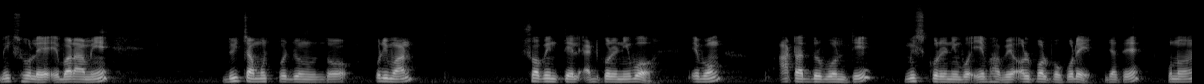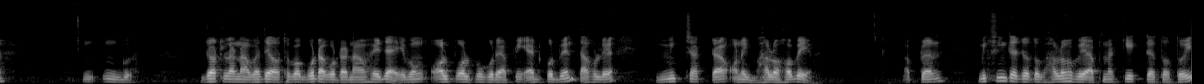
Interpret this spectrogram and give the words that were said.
মিক্স হলে এবার আমি দুই চামচ পর্যন্ত পরিমাণ সয়াবিন তেল অ্যাড করে নিব এবং আটার দ্রবণটি মিক্স করে নিব এভাবে অল্প অল্প করে যাতে কোনো জটলা না বাঁধে অথবা গোটা গোটা না হয়ে যায় এবং অল্প অল্প করে আপনি অ্যাড করবেন, তাহলে মিক্সচারটা অনেক ভালো হবে। আপনার মিক্সিংটা যত ভালো হবে, আপনার কেকটা ততই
